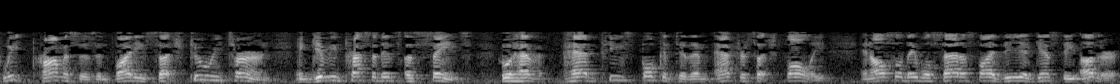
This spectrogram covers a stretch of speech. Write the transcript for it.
sweet promises inviting such to return and giving precedence of saints who have had peace spoken to them after such folly, and also they will satisfy thee against the other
